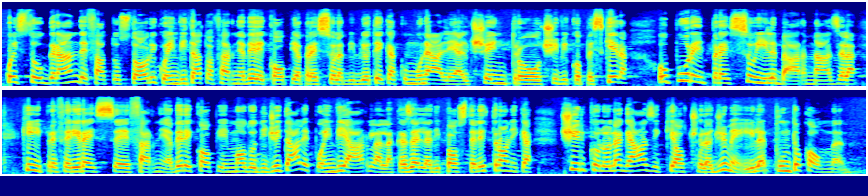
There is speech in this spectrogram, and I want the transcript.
questo grande fatto storico è invitato a farne avere copia presso la biblioteca comunale al centro civico Peschiera oppure presso il bar Masala. Chi preferiresse farne avere copia in modo digitale può inviarla alla casella di posta elettronica circololagasi-gmail.com.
